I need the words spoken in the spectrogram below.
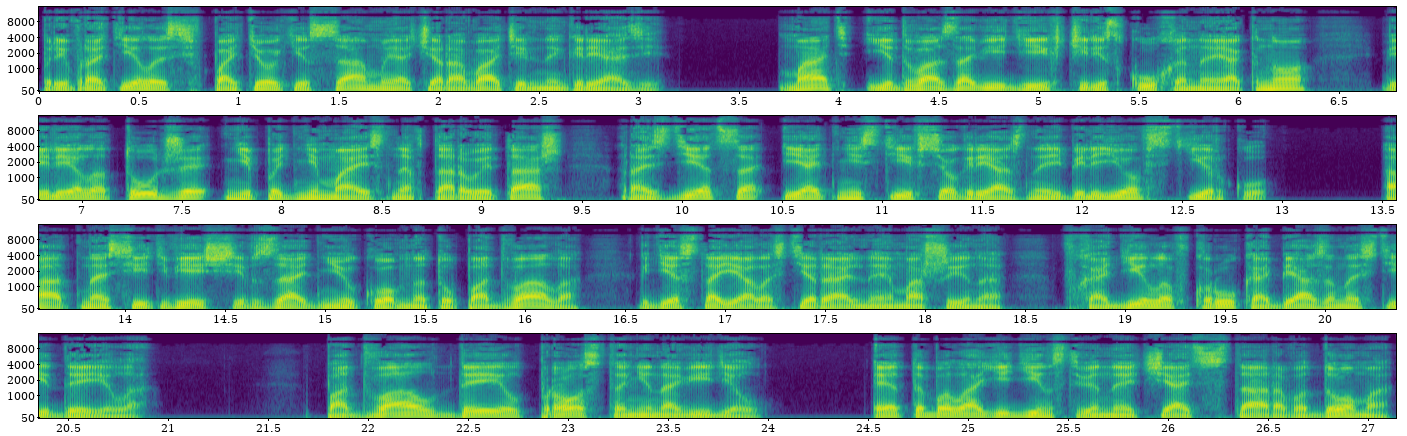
превратилась в потеки самой очаровательной грязи. Мать, едва завидя их через кухонное окно, велела тут же, не поднимаясь на второй этаж, раздеться и отнести все грязное белье в стирку. А относить вещи в заднюю комнату подвала, где стояла стиральная машина, входило в круг обязанностей Дейла. Подвал Дейл просто ненавидел. Это была единственная часть старого дома,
